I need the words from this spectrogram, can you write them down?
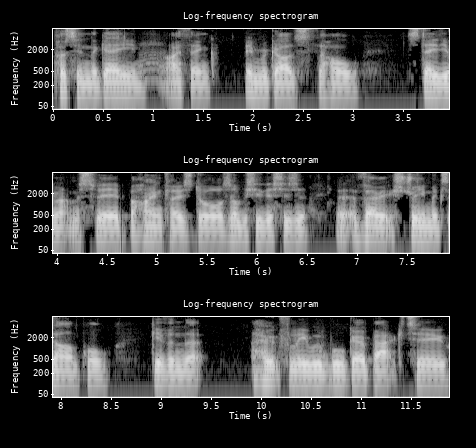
put in the game. I think in regards to the whole stadium atmosphere behind closed doors. Obviously, this is a, a very extreme example, given that hopefully we will go back to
